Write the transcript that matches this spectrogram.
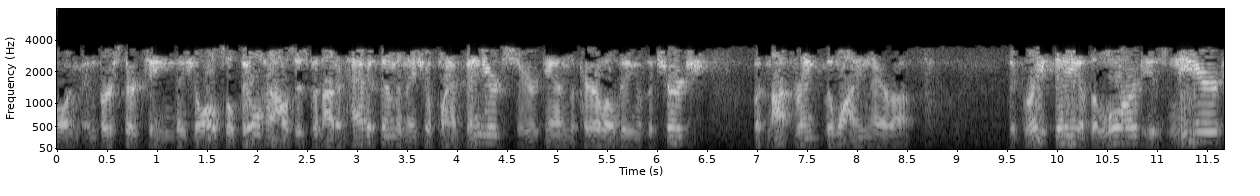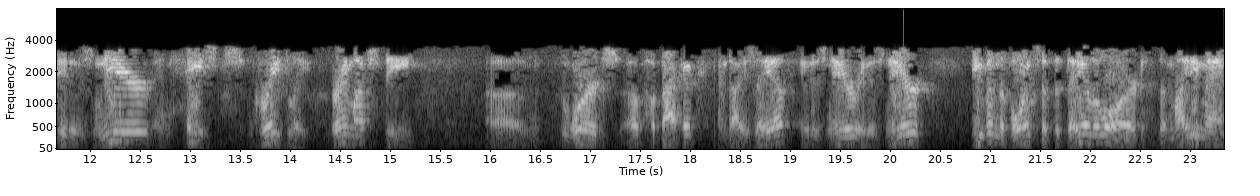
Oh, in, verse 13, they shall also build houses, but not inhabit them, and they shall plant vineyards. Here again, the parallel being of the church, but not drink the wine thereof. The great day of the Lord is near, it is near, and hastes greatly. Very much the, uh, the words of Habakkuk and Isaiah. It is near, it is near. Even the voice of the day of the Lord, the mighty man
